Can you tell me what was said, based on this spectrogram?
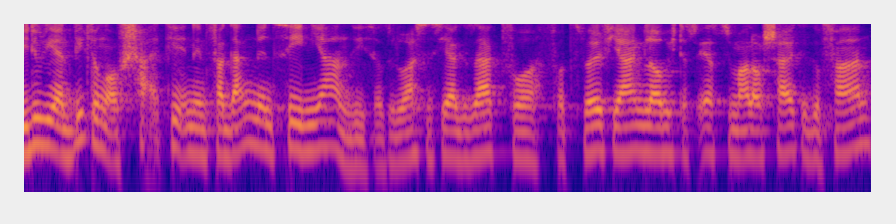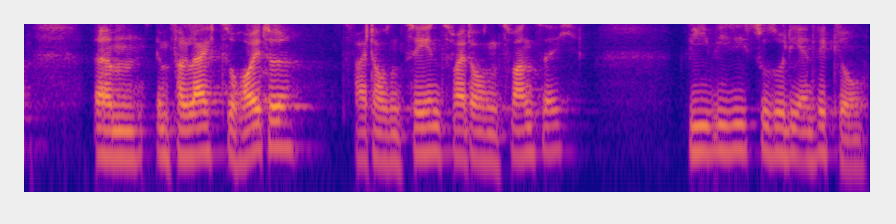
wie du die Entwicklung auf Schalke in den vergangenen zehn Jahren siehst. Also du hast es ja gesagt, vor, vor zwölf Jahren, glaube ich, das erste Mal auf Schalke gefahren. Ähm, Im Vergleich zu heute, 2010, 2020. Wie, wie siehst du so die Entwicklung?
